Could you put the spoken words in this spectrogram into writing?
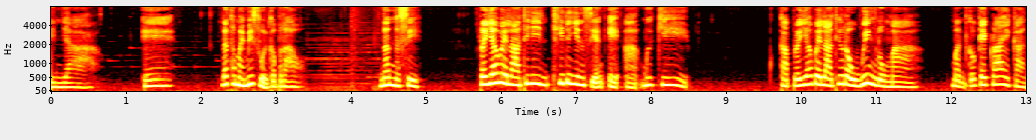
ริญญา เอ แล้วทำไมไม่สวนกับเรา นั่นนะสิ ระยะเวลาที่ที่ได้ยินเสียงเอะอะเมื่อกี้ กับระยะเวลาที่เราวิ่งลงมา มันก็ใกล้ๆกัน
